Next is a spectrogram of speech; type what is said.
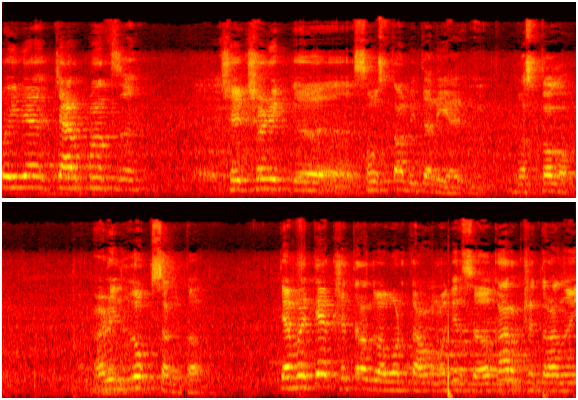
पयल्या चार पांच शैक्षणीक संस्था भितर बसतलो. आनी लोक सांगतात. त्यामुळे त्या क्षेत्रांत वावरता. हांव मागीर सहकार क्षेत्रानूय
